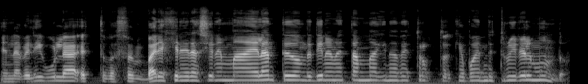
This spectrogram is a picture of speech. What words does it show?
en la película, esto pasó en varias generaciones más adelante donde tienen estas máquinas que pueden destruir el mundo.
